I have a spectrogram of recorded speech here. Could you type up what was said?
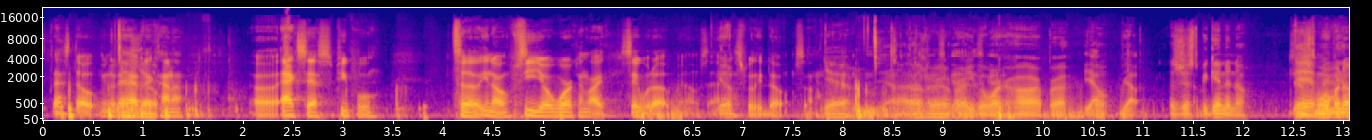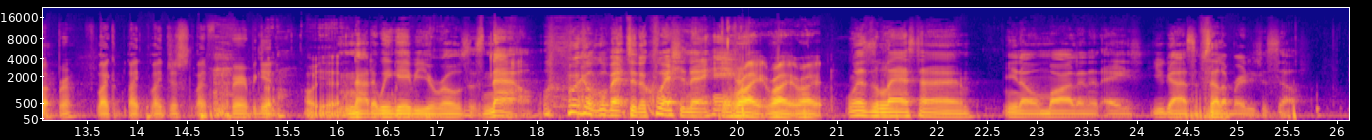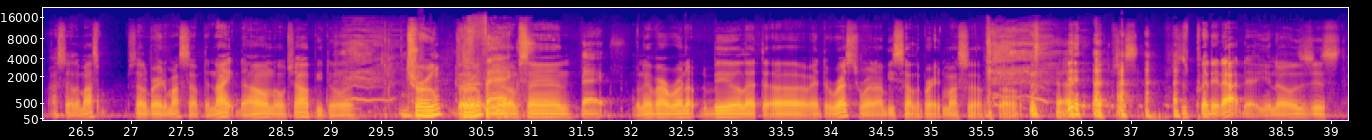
that's dope. You know, to have dope. that kind of uh, access to people to you know see your work and like say what up. You know what I'm saying? Yeah. It's really dope. So Yeah, Nah, that's real, Bro, bro. you've been working hard, bro. Yep, yep. It's just the beginning, though. Yeah, Just warming man. up, bro. Like, like, like, just like from the very beginning. oh yeah. Now that we gave you your roses, now we're gonna go back to the question at hand. Right, right, right. When's the last time you know Marlon and Ace, you guys have celebrated yourself? I celebrated, my, celebrated myself tonight. Though. I don't know what y'all be doing. True, But, you know what I'm Facts. saying? Facts. Whenever I run up the bill at the uh, at the restaurant, I be celebrating myself. So just just put it out there. You know, it's just.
